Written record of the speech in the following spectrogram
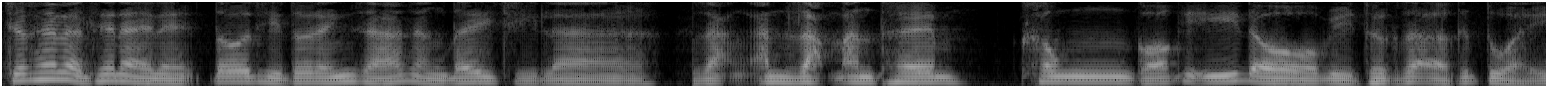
Trước hết là thế này này, tôi thì tôi đánh giá rằng đây chỉ là dạng ăn dặm ăn thêm, không có cái ý đồ vì thực ra ở cái tuổi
